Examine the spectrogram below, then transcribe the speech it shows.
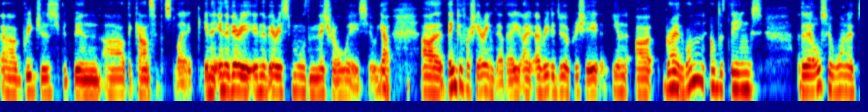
uh, bridges between uh, the concepts like in a, in a very in a very smooth and natural way. So yeah, thank you for sharing that. I I, I really do appreciate it. And Brian, one of the things that I also wanted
